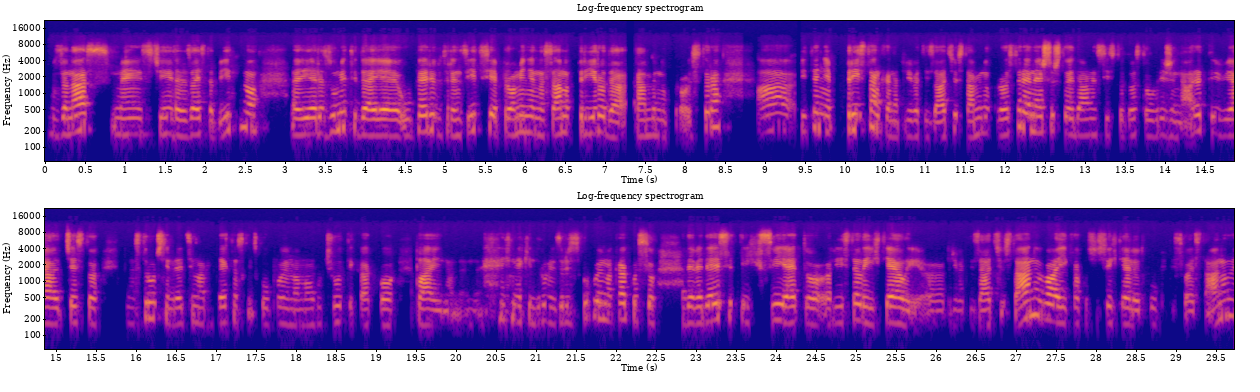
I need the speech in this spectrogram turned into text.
za nas me čini da je zaista bitno e, je razumjeti da je u periodu tranzicije promijenjena sama priroda stambenog prostora, a pitanje pristanka na privatizaciju stambenog prostora je nešto što je danas isto dosta uvrižen narativ. Ja često na stručnim, recimo arhitektonskim skupovima mogu čuti kako, pa i na, nekim drugim stručnim skupovima, kako su 90-ih svi eto pristali i htjeli e, privatizaciju stanova i kako su svi htjeli otkupiti svoje stanove,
